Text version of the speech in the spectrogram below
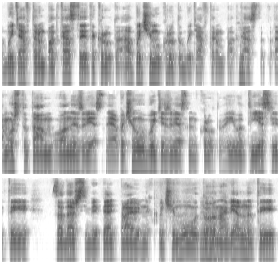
быть автором подкаста это круто. А почему круто быть автором подкаста? Потому что там он известный. А почему быть известным круто? И вот если ты задашь себе 5 правильных почему, то, наверное, ты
